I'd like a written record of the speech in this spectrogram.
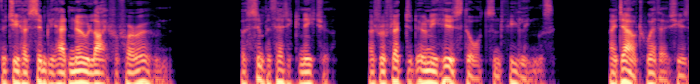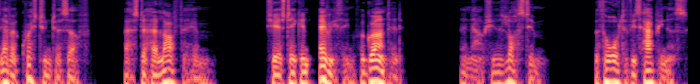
that she has simply had no life of her own. Her sympathetic nature has reflected only his thoughts and feelings. I doubt whether she has ever questioned herself as to her love for him. She has taken everything for granted, and now she has lost him. The thought of his happiness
